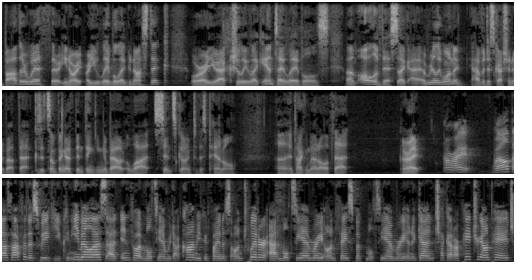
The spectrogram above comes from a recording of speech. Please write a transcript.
bother with? Or you know, are, are you label agnostic, or are you actually like anti-labels? Um, all of this, like, I I really want to have a discussion about that because it's something I've been thinking about a lot since going to this panel uh, and talking about all of that. All right. All right. Well, that's that for this week. You can email us at info at multiamory.com. You can find us on Twitter at multiamory, on Facebook, multiamory. And again, check out our Patreon page,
